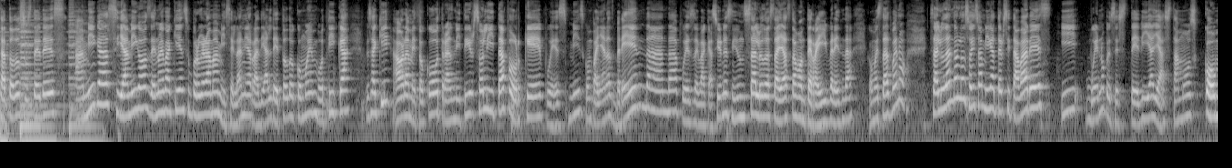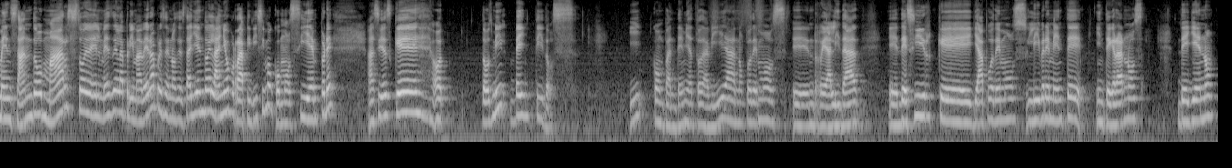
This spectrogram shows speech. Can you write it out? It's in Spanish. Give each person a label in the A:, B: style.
A: a todos ustedes, amigas y amigos, de nuevo aquí en su programa Miscelánea Radial de Todo como en Botica. Pues aquí ahora me tocó transmitir solita porque pues mis compañeras Brenda anda pues de vacaciones y un saludo hasta allá, hasta Monterrey, Brenda. ¿Cómo estás? Bueno, saludándolos, soy su amiga Terci Tavares y bueno, pues este día ya estamos comenzando marzo, el mes de la primavera, pues se nos está yendo el año rapidísimo como siempre. Así es que 2022 y con pandemia todavía no podemos en realidad eh, decir que ya podemos libremente integrarnos de lleno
